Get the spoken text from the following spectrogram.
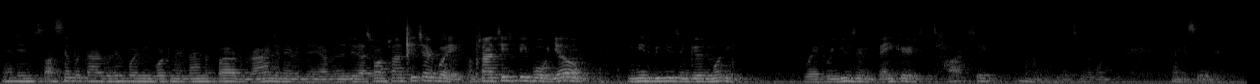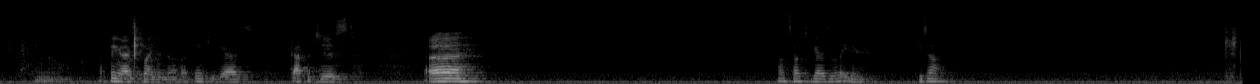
yeah, dude. So I sympathize with everybody who's working at nine to fives, grinding every day. I really do. That's why I'm trying to teach everybody. I'm trying to teach people, yo, we need to be using good money. But if we're using bankers toxic, I don't want to get into no more. Like I said, you know, I think I explained enough. I think you guys got the gist. Uh, I'll talk to you guys later. Peace out.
